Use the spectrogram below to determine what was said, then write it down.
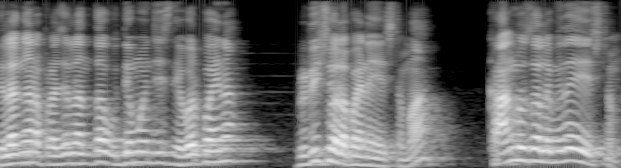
తెలంగాణ ప్రజలంతా ఉద్యమం చేసింది ఎవరిపైన బ్రిటిష్ వాళ్ళపైన చేసినామా? కాంగ్రెస్ వాళ్ళ మీద చేసినాం.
